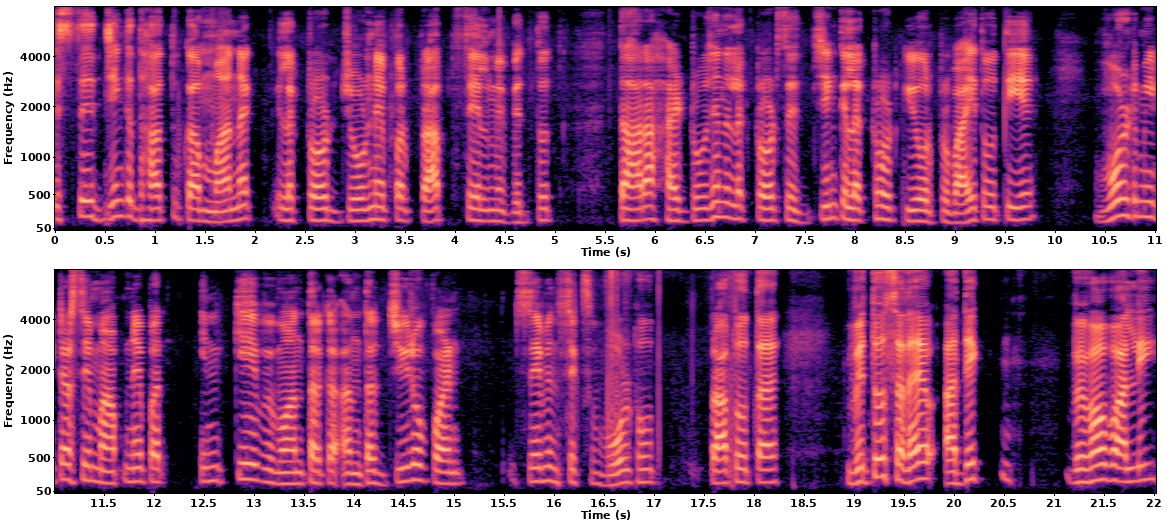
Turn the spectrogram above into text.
इससे जिंक धातु का मानक इलेक्ट्रोड जोड़ने पर प्राप्त सेल में विद्युत धारा हाइड्रोजन इलेक्ट्रोड से जिंक इलेक्ट्रोड की ओर प्रवाहित होती है। वोल्ट मीटर से मापने पर इनके विमांतर का अंतर zero point seven six volt हो, प्राप्त होता है। विद्युत सदैव अधिक विभव वाली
